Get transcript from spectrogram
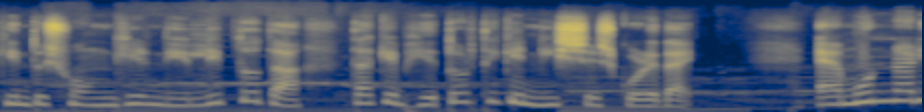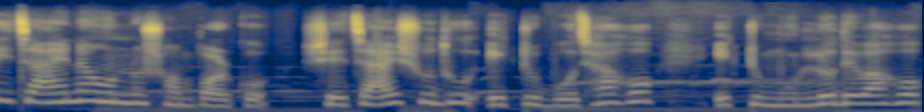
কিন্তু সঙ্গীর নির্লিপ্ততা তাকে ভেতর থেকে নিঃশেষ করে দেয়। এমন নারী চায় না অন্য সম্পর্ক, সে চায় শুধু একটু বোঝা হোক, একটু মূল্য দেওয়া হোক,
